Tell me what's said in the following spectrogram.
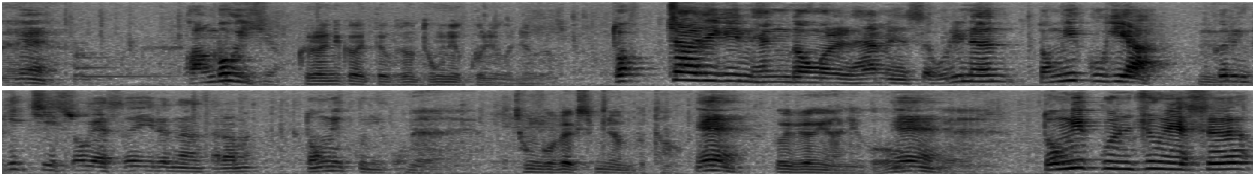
네. 예. 광복이죠. 그러니까 그때부터 독립군이군요. 그럼. 독자적인 행동을 하면서 우리는 독립국이야. 음. 그런 기치 속에서 일어난 사람은 독립군이고. 네. 1910년부터 예. 의병이 아니고. 예. 독립군 중에서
